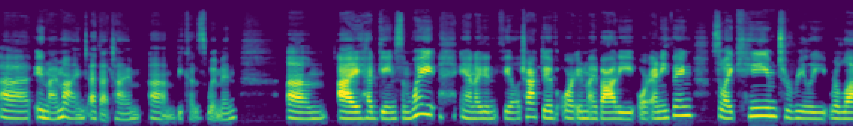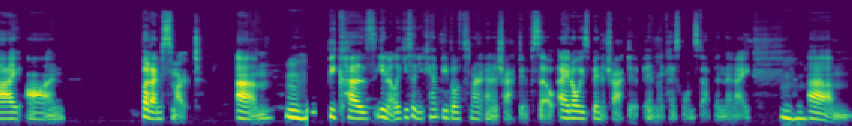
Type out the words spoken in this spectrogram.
uh, in my mind at that time, um, because women, um, I had gained some weight and I didn't feel attractive or in my body or anything. So I came to really rely on, but I'm smart. Um, mm-hmm because you know like you said you can't be both smart and attractive. So i had always been attractive in like high school and stuff and then i mm-hmm. um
